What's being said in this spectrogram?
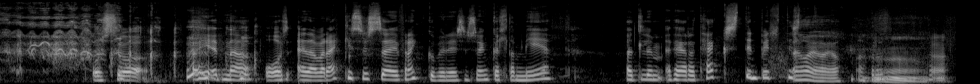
og svo hérna, og eða var ekki sussað í frænguminni sem söng alltaf með öllum, þegar að textin byrtist já, já, já, akkurat.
